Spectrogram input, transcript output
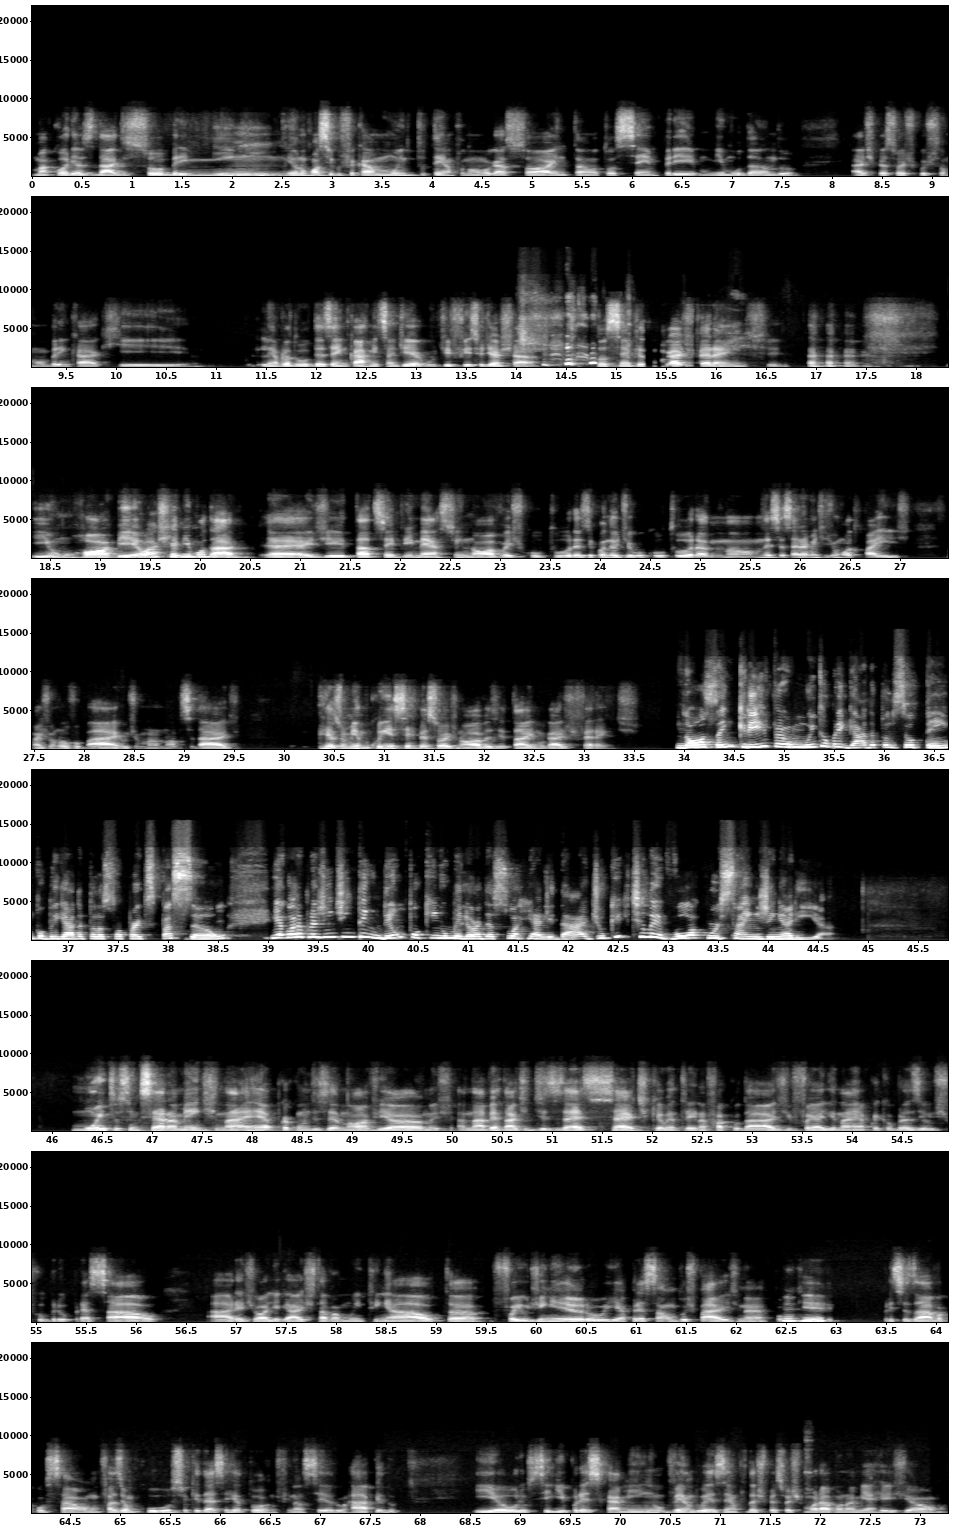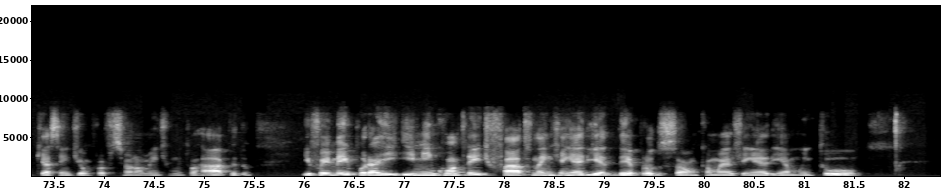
Uma curiosidade sobre mim: eu não consigo ficar muito tempo num lugar só, então eu estou sempre me mudando. As pessoas costumam brincar que. Lembra do desenho Carmen San Diego? Difícil de achar. Estou sempre num lugar diferente. E um hobby, eu acho que é me mudar, é, de estar tá sempre imerso em novas culturas. E quando eu digo cultura, não necessariamente de um outro país, mas de um novo bairro, de uma nova cidade. Resumindo, conhecer pessoas novas e estar tá em lugares diferentes. Nossa, incrível! Muito obrigada pelo seu tempo, obrigada pela sua participação. E agora, para a gente entender um pouquinho melhor da sua realidade, o que, que te levou a cursar engenharia? Muito sinceramente, na época, com 19 anos, na verdade 17 que eu entrei na faculdade, foi ali na época que o Brasil descobriu o pré-sal, a área de óleo e gás estava muito em alta, foi o dinheiro e a pressão dos pais, né? Porque uhum. precisava cursar um, fazer um curso que desse retorno financeiro rápido. E eu segui por esse caminho, vendo o exemplo das pessoas que moravam na minha região, que ascendiam profissionalmente muito rápido e foi meio por aí. E me encontrei, de fato, na engenharia de produção, que é uma engenharia muito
